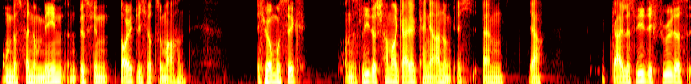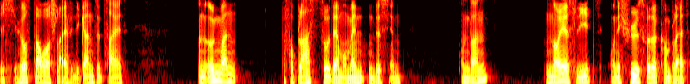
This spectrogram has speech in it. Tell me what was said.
um das Phänomen ein bisschen deutlicher zu machen. Ich höre Musik und das Lied ist hammergeil, keine Ahnung. Ich, ähm, geiles Lied, ich fühle das, ich höre es Dauerschleife die ganze Zeit. Und irgendwann verblasst so der Moment ein bisschen. Und dann ein neues Lied und ich fühle es wieder komplett.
